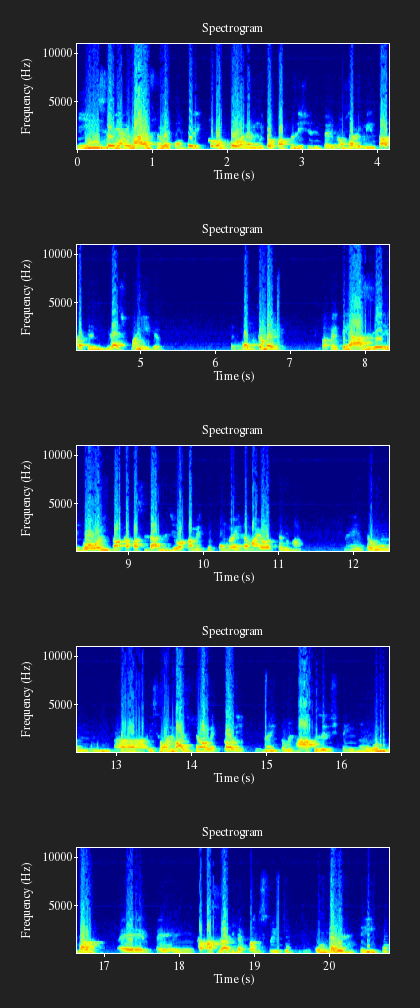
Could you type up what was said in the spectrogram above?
E serem animais também, como ele colocou, né, muito oportunistas. Então, eles vão se alimentar daquilo que estiver disponível. O pombo também. Só que ele tem asas e ele voa. Então, a capacidade de deslocamento do pombo é ainda maior do que do rato. Né? Então, e são animais extremamente prolíficos. Né? Então, os ratos eles têm muita é, é, capacidade de reprodução em curto período de tempo.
